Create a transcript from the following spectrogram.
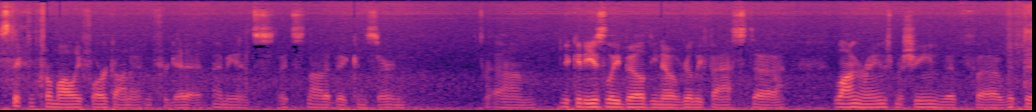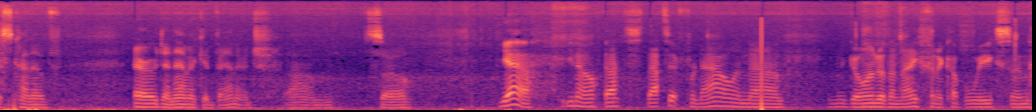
stick a chromoly fork on it and forget it. I mean, it's it's not a big concern. Um, you could easily build, you know, really fast, uh, long range machine with uh, with this kind of aerodynamic advantage. Um, so, yeah, you know, that's that's it for now, and um, I'm gonna go under the knife in a couple weeks, and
